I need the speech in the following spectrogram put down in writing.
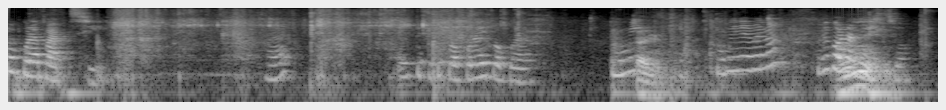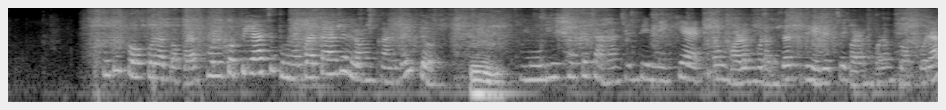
পকোড়া পাচ্ছি। হ্যাঁ? এই তো শুধু পকোড়াই পকোড়া। তুমি তুমি নেবে না? তুমি কটা নিয়েছো? শুধু পকোড়া পকোড়া। ফুলকপি আছে ধনে পাতা আছে লঙ্কা তাই তো? মুড়ির সাথে চানাচুর দিয়ে মেখে একদম গরম গরম জাস্ট ভেজেছে গরম গরম পকোড়া।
